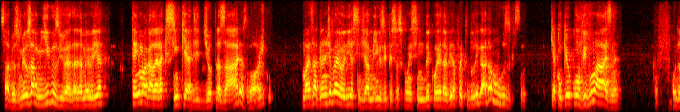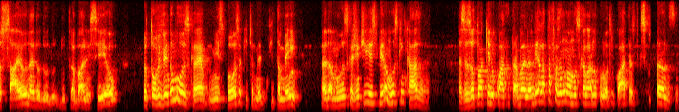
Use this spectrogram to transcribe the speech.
Sabe? Os meus amigos, de verdade, a maioria tem uma galera que sim, que é de, de outras áreas, lógico, mas a grande maioria assim, de amigos e pessoas que eu conheci no decorrer da vida foi tudo ligado à música, assim, que é com quem eu convivo mais, né? Quando eu saio né, do, do, do trabalho em si, eu eu estou vivendo música. É, minha esposa, que, que também é da música, a gente respira música em casa. Né? Às vezes eu estou aqui no quarto trabalhando e ela está fazendo uma música lá no, no, outro quarto e eu fico escutando. Assim.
